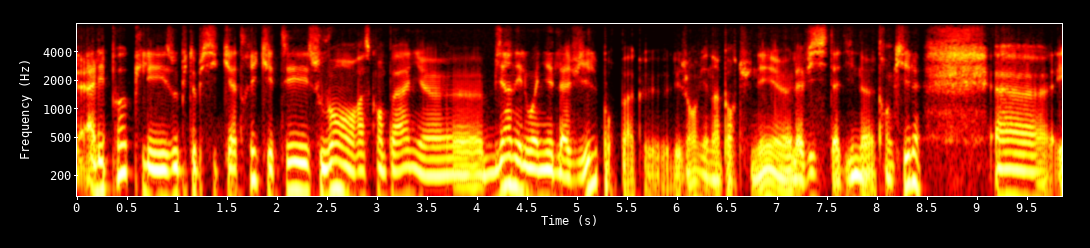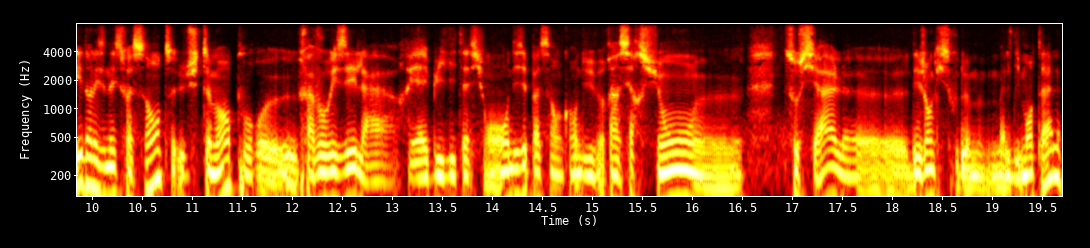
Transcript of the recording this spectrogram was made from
À l'époque, les hôpitaux psychiatriques étaient souvent en race campagne, euh, bien éloignés de la ville, pour pas que les gens viennent importuner euh, la vie citadine tranquille. et dans les années 60, justement, pour favoriser la réhabilitation, on disait pas ça encore, du réinsertion sociale des gens qui souffrent de maladies mentales,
